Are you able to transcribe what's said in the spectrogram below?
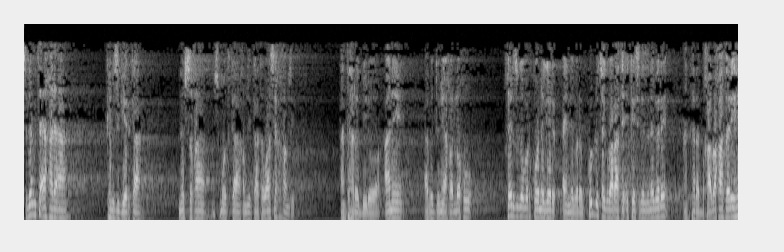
ስለምንታይ ኢኻ ደኣ ከምዚ ጌርካ ነብስኻ ምስ ሞትካ ከምዚልካ ተዋሲኻ ከምዚ ኣንታ ረቢ ኢሎ ኣነ ኣብ ኣዱንያ ከለኹ ር ዝገበርክዎ ነገር ኣይነበረን ኩሉ ተግባራት እከይ ስለ ዝነበረ ኣንታ ረቢ ካባኻ ፈሪሀ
